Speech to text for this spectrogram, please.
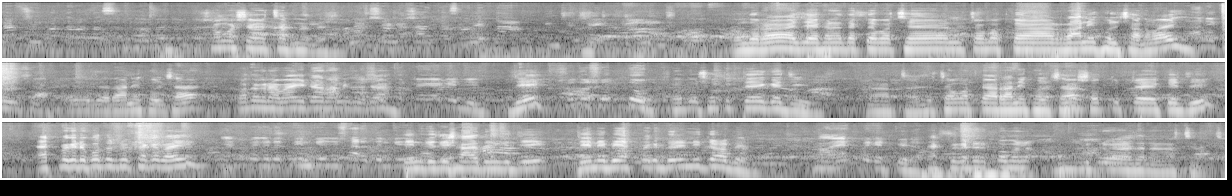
ব্যবসাই করতে পারতেছি। সমস্যা হচ্ছে আপনাদের। অনেক সমস্যা হইতেছে অনেক দাম। বন্ধুরা এই যে এখানে দেখতে পাচ্ছেন চমৎকার রানী খুলছা না ভাই? এই যে রানী খুলছা কত করে ভাই এটা রানী খুলছা জি? শুধু সত্তর। শুধু সত্তর টাকা কেজি। আচ্ছা যে চমৎকার রানী খুলছা সত্তর টাকা কেজি। এক প্যাকেটে কত টুক থাকে ভাই? এক প্যাকেটে তিন কেজি সাড়ে তিন কেজি কেজি কেজি। যে নেবে এক প্যাকেট ধরে নিতে হবে? হ্যাঁ এক প্যাকেট করে। এক প্যাকেটের কমে বিক্রি করা যায় না আচ্ছা আচ্ছা।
